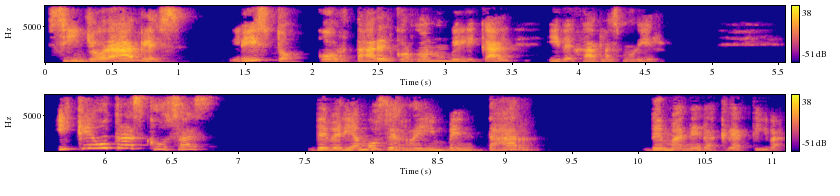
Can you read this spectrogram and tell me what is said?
sin llorarles? Listo, cortar el cordón umbilical y dejarlas morir. ¿Y qué otras cosas deberíamos de reinventar de manera creativa,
